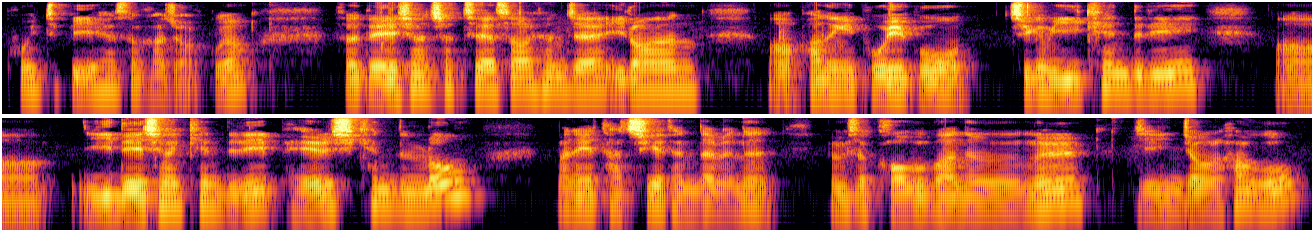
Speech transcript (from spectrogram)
포인트 B 해서 가져왔고요. 그래서 네 시간 차트에서 현재 이러한 어, 반응이 보이고 지금 이 candle이 어, 이 네 시간 candle이 bearish candle로 만약에 닫히게 된다면은 여기서 거부 반응을 이제 인정을 하고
